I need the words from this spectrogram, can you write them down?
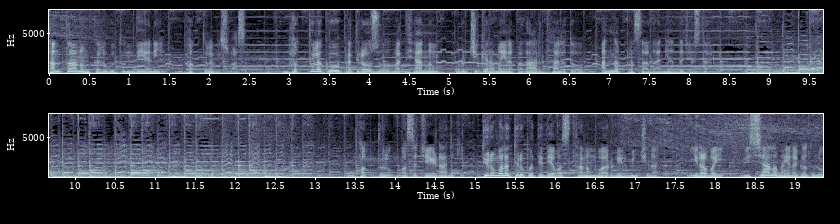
సంతానం కలుగుతుంది అని భక్తుల విశ్వాసం. భక్తులకు ప్రతిరోజు మధ్యాహ్నం రుచికరమైన పదార్థాలతో అన్నప్రసాదాన్ని అందజేస్తారు. భక్తులు బస చేయడానికి తిరుమల తిరుపతి దేవస్థానం వారు నిర్మించిన ఇరవై విశాలమైన గదులు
